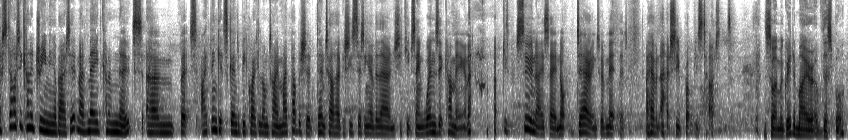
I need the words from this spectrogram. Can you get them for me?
I've started kind of dreaming about it and I've made kind of notes, um, but I think it's going to be quite a long time. My publisher, don't tell her because she's sitting over there and she keeps saying, When's it coming? And I, soon I say, not daring to admit that I haven't actually properly started. So I'm a great admirer of this book,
